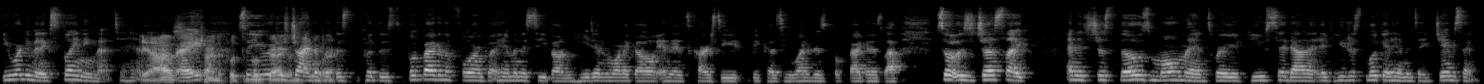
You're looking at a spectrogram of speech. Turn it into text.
you weren't even explaining that to him. Yeah, I was right. trying to put the so you were just trying to put this put this book bag in the floor and put him in his seatbelt, and he didn't want to go in his car seat because he wanted his book bag in his lap. So it was just like, and it's just those moments where if you sit down and if you just look at him and say, Jameson,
